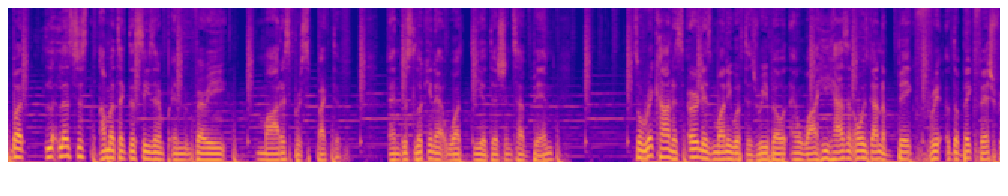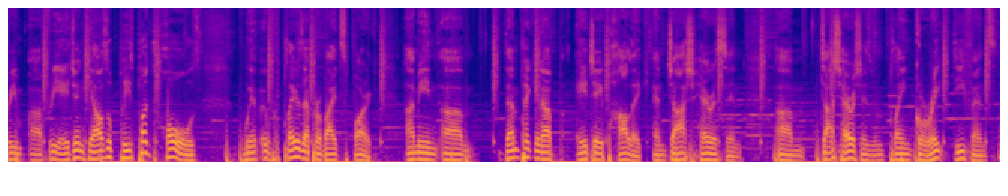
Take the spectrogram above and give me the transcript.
but l- let's just i'm gonna take this season in, in very modest perspective and just looking at what the additions have been so rick hahn has earned his money with this rebuild and while he hasn't always gotten a big free the big fish free uh, free agent he also he's plugged holes with, with players that provide spark i mean um them picking up AJ Pollock and Josh Harrison. Um, Josh Harrison has been playing great defense,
